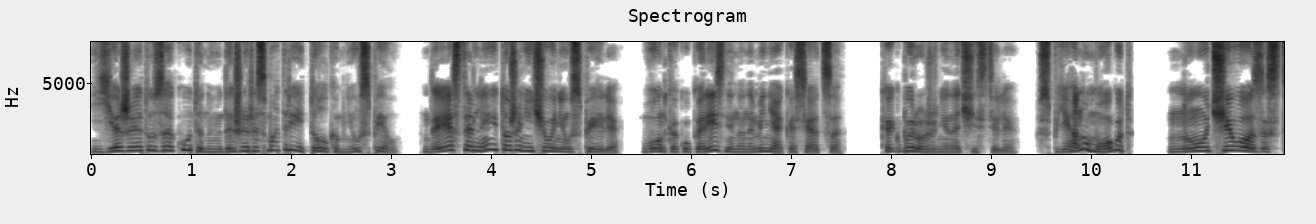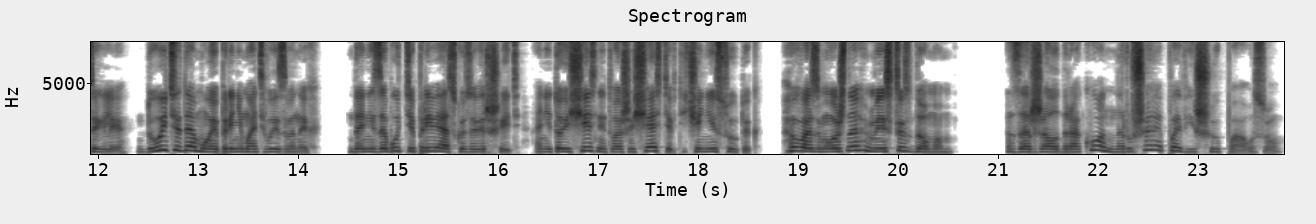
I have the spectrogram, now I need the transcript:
Я же эту закутанную даже рассмотреть толком не успел. Да и остальные тоже ничего не успели. Вон как укоризненно на меня косятся. Как бы рожи не начистили. С пьяну могут. Ну, чего застыли? Дуйте домой принимать вызванных. Да не забудьте привязку завершить, а не то исчезнет ваше счастье в течение суток. Возможно, вместе с домом. Заржал дракон, нарушая повисшую паузу.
